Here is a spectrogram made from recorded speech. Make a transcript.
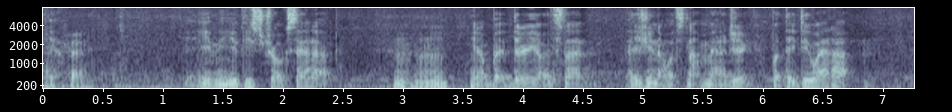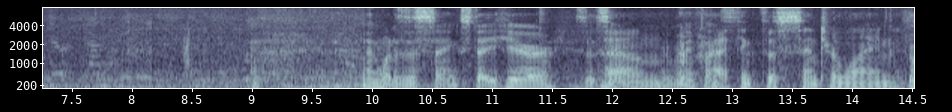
Yeah. Okay. Even these strokes add up. Mm-hmm. You know, but there you go. It's not, as you know, it's not magic, but they do add up. And what is this saying? Stay here? Is it saying Um, move any place? I think the center line the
